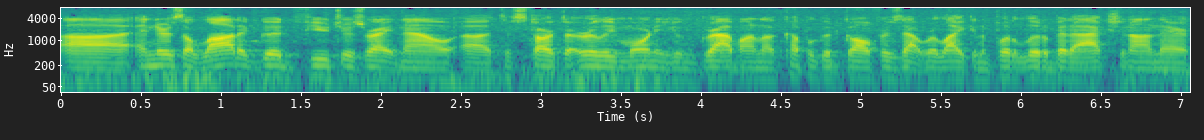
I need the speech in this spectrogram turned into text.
Uh, and there's a lot of good futures right now uh, to start the early morning. You can grab on a couple good golfers that we're liking and put a little bit of action on there.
